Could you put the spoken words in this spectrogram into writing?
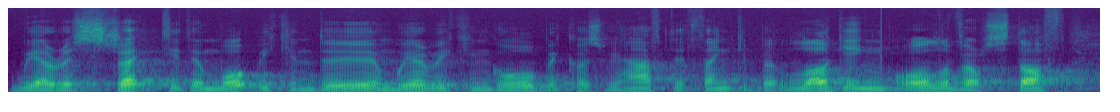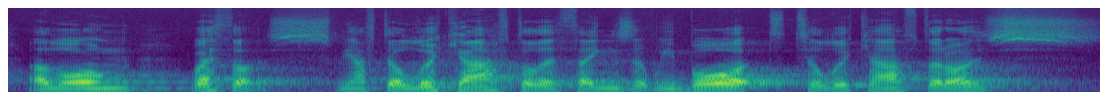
We are restricted in what we can do and where we can go because we have to think about lugging all of our stuff along with us. We have to look after the things that we bought to look after us.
